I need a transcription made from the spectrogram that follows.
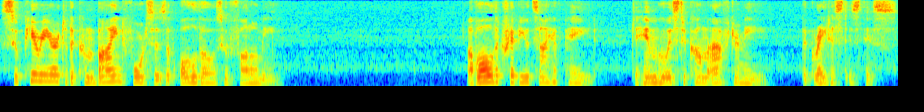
superior to the combined forces of all those who follow me. Of all the tributes I have paid to him who is to come after me, the greatest is this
